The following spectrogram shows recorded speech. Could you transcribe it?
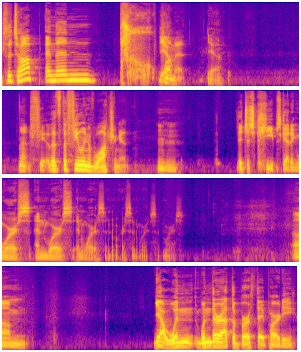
to the top and then Yeah. plummet. yeah, That fe- that's the feeling of watching it. It just keeps getting worse and worse and worse and worse and worse and worse. Um, yeah, when when they're at the birthday party,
